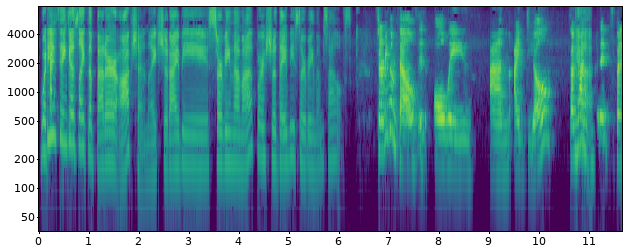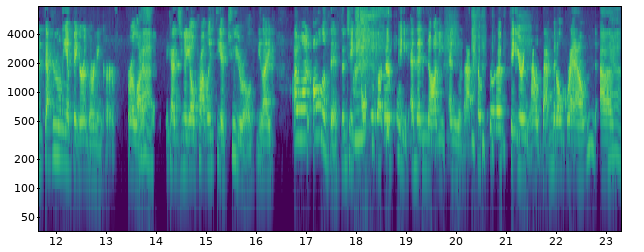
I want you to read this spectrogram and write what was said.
What do you think is like the better option? Like, should I be serving them up or should they be serving themselves? Serving themselves is always um, ideal Sometimes yeah. it's, but it's definitely a bigger learning curve for a lot yeah. of kids because, you know, you'll probably see a two year old be like, I want all of this and take all of their plate and then not eat any of that. So sort of figuring out that middle ground of yeah.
